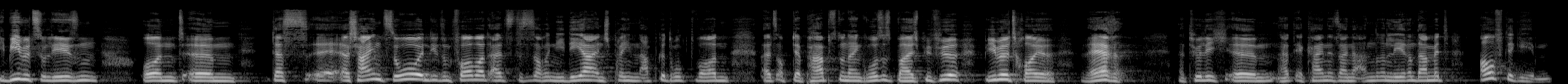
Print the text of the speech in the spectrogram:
die Bibel zu lesen. Und ähm, das äh, erscheint so in diesem Vorwort, als das ist auch in Idea entsprechend abgedruckt worden, als ob der Papst nun ein großes Beispiel für Bibeltreue wäre. Natürlich ähm, hat er keine seiner anderen Lehren damit aufgegeben.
